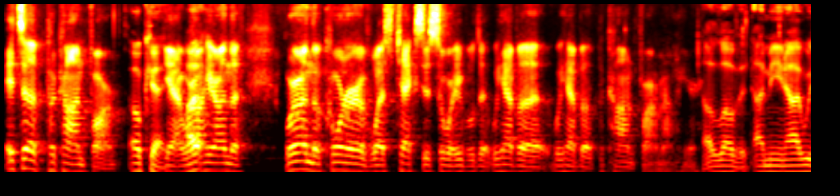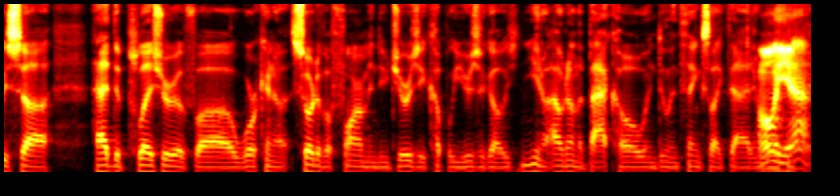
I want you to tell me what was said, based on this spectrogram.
It's a pecan farm. Okay. Yeah, we're I- out here on the we're on the corner of West Texas, so we're able to we have a we have a pecan farm out here. I love it. I mean, I was uh, had the pleasure of uh, working a sort of a farm in New Jersey a couple years ago. You know, out on the backhoe and doing things like that. And Oh, working. yeah.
